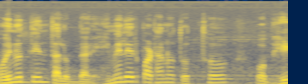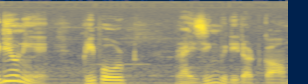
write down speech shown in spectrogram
মঈনুদ্দিন তালুকদার হিমেলের পাঠানো তথ্য ও ভিডিও নিয়ে report, Rising BD dot com.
